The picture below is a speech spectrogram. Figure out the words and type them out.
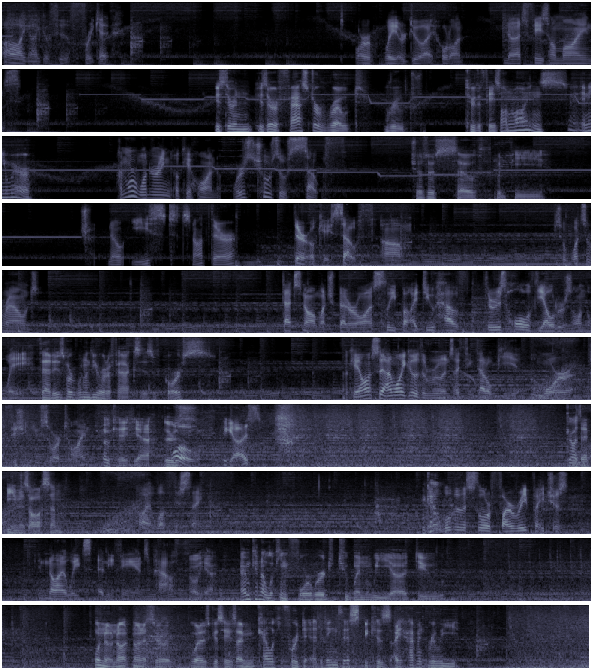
Oh, I gotta go through the frigate. Or, wait, or do I? Hold on. No, that's Phazon mines. Is there an is there a faster route route through the Phazon mines anywhere? I'm more wondering, okay, hold on. Where's Chozo South? Chozo South would be No, east. It's not there. There, okay, south. Um. So what's around? That's not much better, honestly. But I do have. There is Hall of the Elders on the way. that is where one of the artifacts is, of course. Okay, honestly, I want to go to the ruins. I think that'll be a more efficient use of our time. Okay, yeah. There's Whoa, hey guys. God that beam is awesome. Oh, I love this thing. Okay. Yeah, a little bit of a slower fire rate, but it just annihilates anything in its path. Oh yeah. I'm kind of looking forward to when we uh, do. Well, no, not not necessarily. What I was gonna say is I'm kind of looking forward to editing this because I haven't really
